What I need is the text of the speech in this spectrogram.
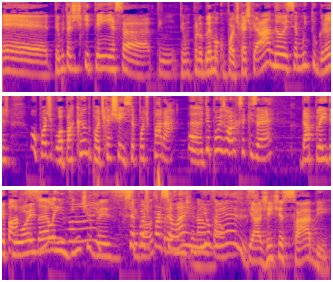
é, tem muita gente que tem essa. Tem, tem um problema com podcast que, ah, não, esse é muito grande. O, pod, o bacana do podcast é isso, você pode parar. É. Ouvir depois a hora que você quiser. Dá play depois. Parcela em 20 vai. vezes. Você pode parcelar em mil vezes. E a gente sabe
